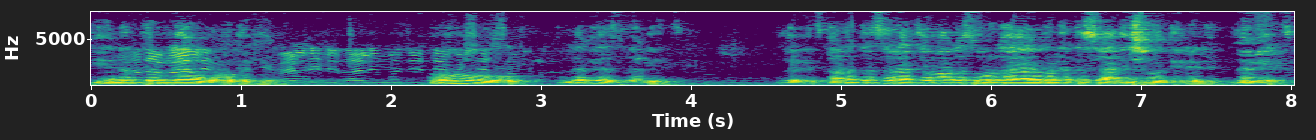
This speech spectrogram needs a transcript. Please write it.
ते नंतर लय अवघड होतं खेळ म्हणजे हो हो संपला. लगेच लगेच. लगेच. कारण तसं राज्य मागासवर्ग आयोगाने तसे आदेश पण दिलेले. लगेच.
